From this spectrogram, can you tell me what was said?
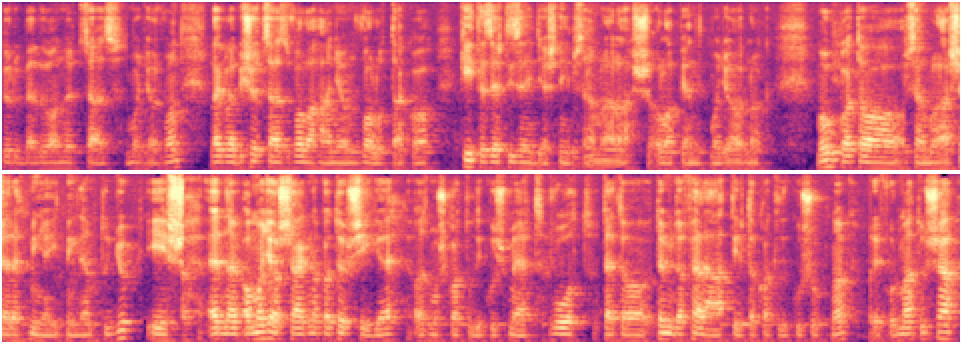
körülbelül a 500 magyar van, legalábbis 500 valahányan valották a 2011-es népszámlálás alapján itt magyarnak. Magukat a számlálás eredményeit még nem tudjuk, és ennek a magyarságnak a többsége az most katolikus, mert volt, tehát a, több mint a fele átírt a katolikusoknak, reformátussá,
